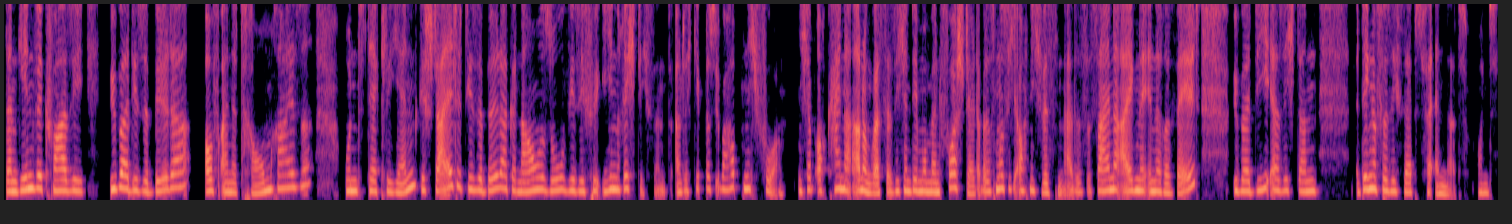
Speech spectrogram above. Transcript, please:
dann gehen wir quasi über diese Bilder auf eine Traumreise und der Klient gestaltet diese Bilder genau so, wie sie für ihn richtig sind. Also ich gebe das überhaupt nicht vor. Ich habe auch keine Ahnung, was er sich in dem Moment vorstellt, aber das muss ich auch nicht wissen. Also es ist seine eigene innere Welt, über die er sich dann Dinge für sich selbst verändert. Und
